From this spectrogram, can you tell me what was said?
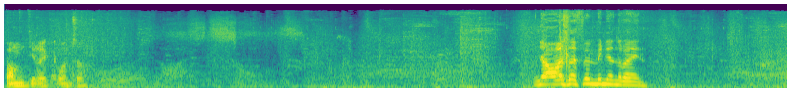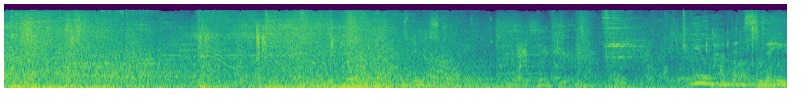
Komm direkt runter. Ja, es läuft mit dem Minion rein. Slain.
